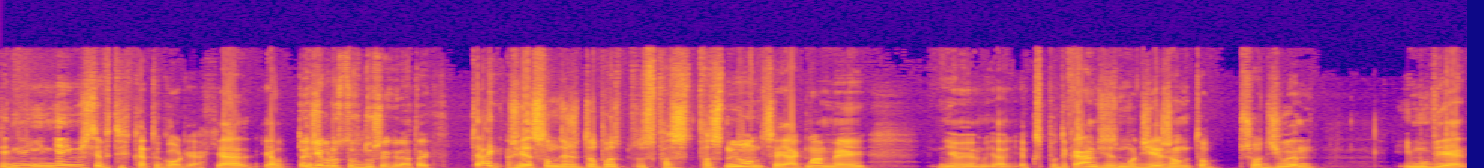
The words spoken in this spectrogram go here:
nie, nie, nie, myślę w tych kategoriach. Ja, ja, To ci po prostu w duszy gra, tak? Tak, że ja sądzę, że to po prostu fascynujące, jak mamy, nie wiem, ja- jak spotykałem się z młodzieżą, to przychodziłem i mówię,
